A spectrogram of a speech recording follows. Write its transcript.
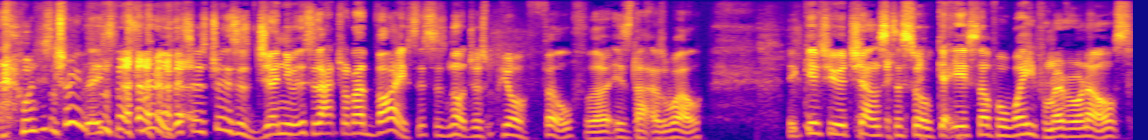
well, it's true. Is true. This is true. This is genuine. This is actual advice. This is not just pure filth, though it is that as well. It gives you a chance to sort of get yourself away from everyone else,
